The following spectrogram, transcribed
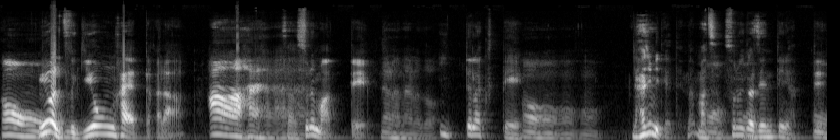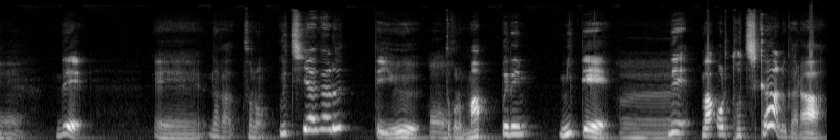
今までずっと祇園派やったから。ああはいはいはいさそれもあって。なるほど行ってなくて。初めてやってんな。まずうんそれが前提にあって。で、えーなんかその打ち上がるっていううんところマップで見てで、まあ、俺土地勘あるから、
